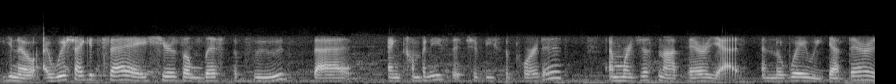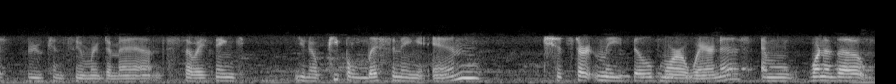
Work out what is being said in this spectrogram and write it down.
you know, I wish I could say here's a list of foods that and companies that should be supported, and we're just not there yet. And the way we get there is through consumer demand. So I think, you know, people listening in should certainly build more awareness. And one of the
